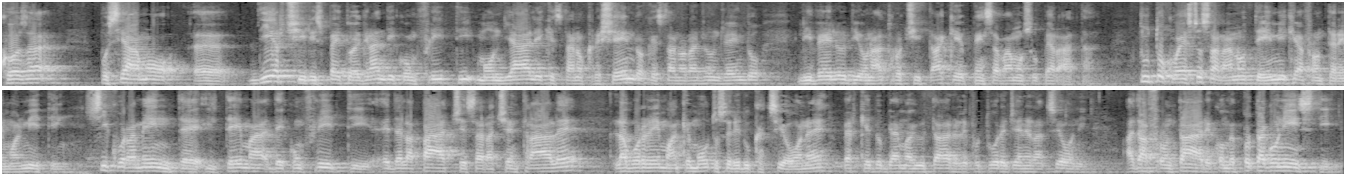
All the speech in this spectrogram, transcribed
cosa possiamo eh, dirci rispetto ai grandi conflitti mondiali che stanno crescendo, che stanno raggiungendo livello di un'atrocità che pensavamo superata. Tutto questo saranno temi che affronteremo al meeting. Sicuramente il tema dei conflitti e della pace sarà centrale, Lavoreremo anche molto sull'educazione perché dobbiamo aiutare le future generazioni ad affrontare come protagonisti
